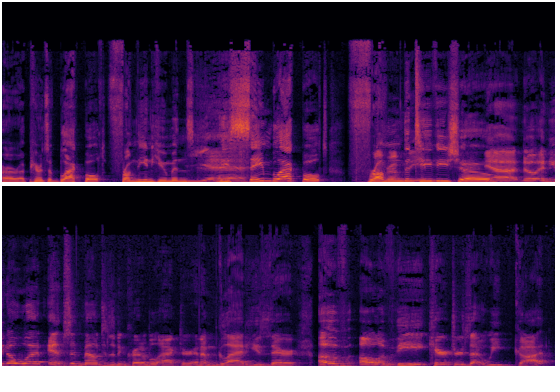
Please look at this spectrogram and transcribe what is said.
our appearance of Black Bolt from the Inhumans, Yeah. the same Black Bolt from, From the, the- TV show. Yeah, no, and you know what? Anson Mount is an incredible actor, and I'm glad he's there. Of all of the characters that we got,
